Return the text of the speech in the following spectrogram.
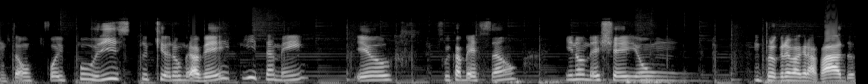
Então foi por isso que eu não gravei e também eu fui cabeção e não deixei um um programa gravado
